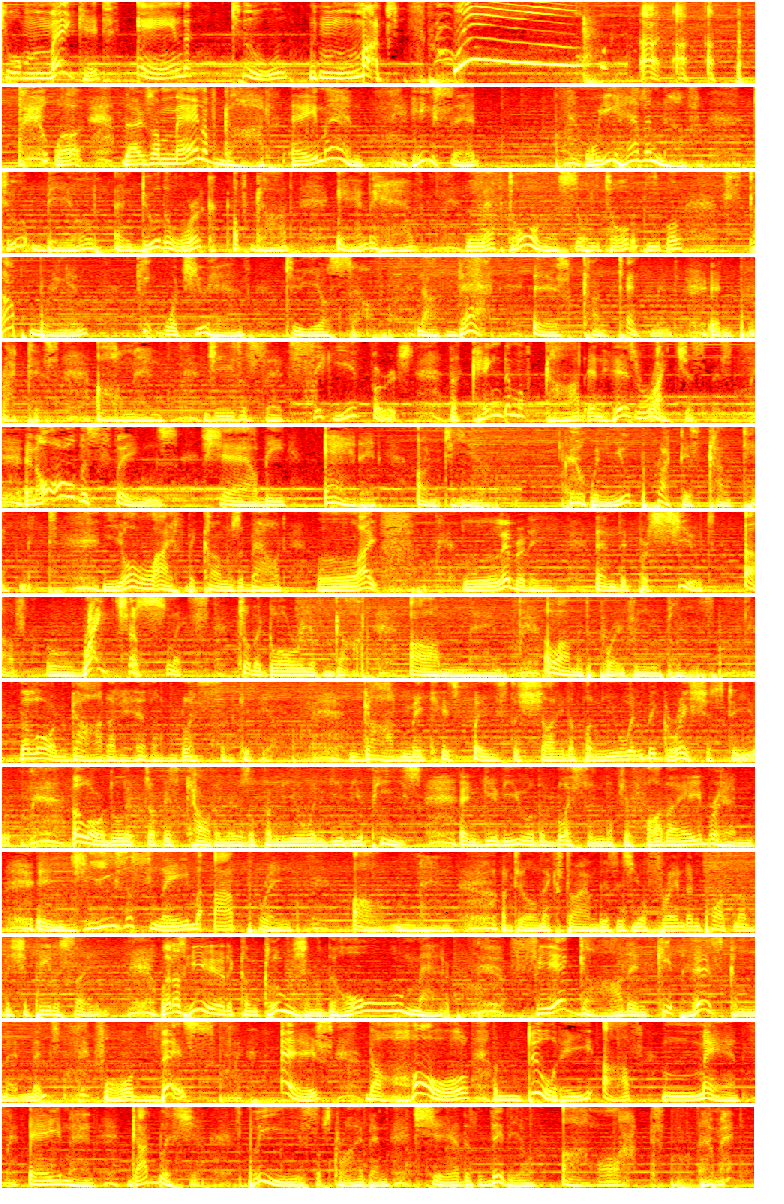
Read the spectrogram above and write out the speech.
to make it and too much. well, there's a man of God, amen. He said, We have enough to build and do the work of God and have left over. So he told the people, Stop bringing, keep what you have to yourself. Now that is contentment in practice. Amen. Jesus said, Seek ye first the kingdom of God and his righteousness, and all these things shall be added unto you. When you practice contentment, your life becomes about life, liberty, and the pursuit of righteousness to the glory of God. Amen. Allow me to pray for you, please. The Lord God of heaven bless and keep you. God make his face to shine upon you and be gracious to you. The Lord lift up his countenance upon you and give you peace and give you the blessing of your father Abraham. In Jesus' name I pray. Amen. Until next time, this is your friend and partner, Bishop Peter saying, let us hear the conclusion of the whole matter. Fear God and keep his commandments, for this is the whole duty of man. Amen. God bless you. Please subscribe and share this video a lot. Amen.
